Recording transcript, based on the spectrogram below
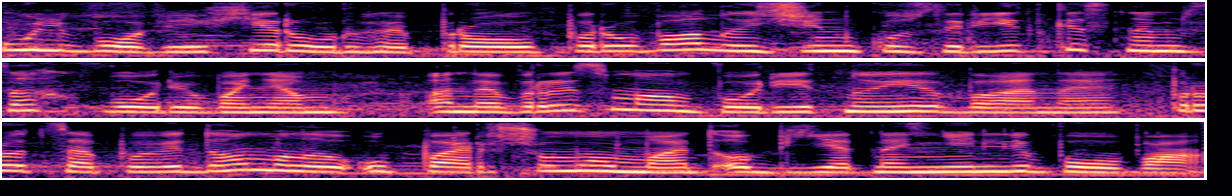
У Львові хірурги прооперували жінку з рідкісним захворюванням аневризма ворітної вени. Про це повідомили у першому медоб'єднанні Львова.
